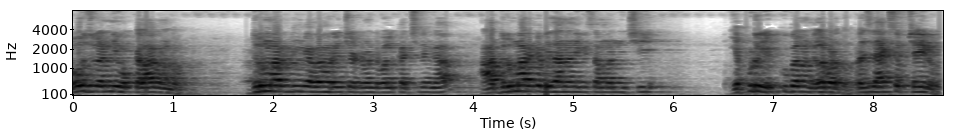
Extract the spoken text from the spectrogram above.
రోజులన్నీ ఒక్కలాగా ఉండవు. దుర్మార్గంగా వ్యవహరించేటువంటి వాళ్ళు ఖచ్చితంగా ఆ దుర్మార్గ విధానానికి సంబంధించి ఎప్పుడు ఎక్కువ కాలం నిలబడదు ప్రజలు యాక్సెప్ట్ చేయరు.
